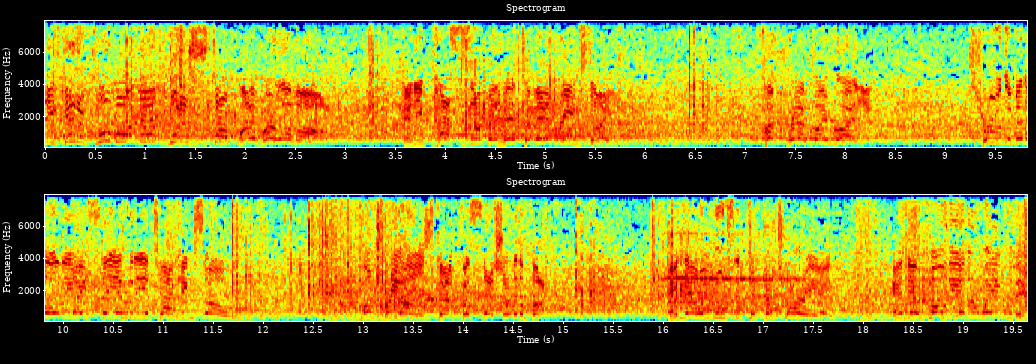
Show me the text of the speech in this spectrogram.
He get a glove on that? What a stop by Varlamov. And he passes it up ahead to Van Riemsdyk. Puck grab by Riley. Through the middle of the ice, they enter the attacking zone. Montreal's got possession of the puck. And now he moves it to Couturier. And they'll go the other way with it.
